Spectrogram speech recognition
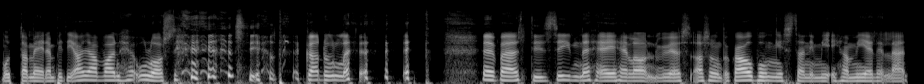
mutta meidän piti ajaa vain he ulos sieltä kadulle, me päästiin sinne. Ei heillä on myös asunto kaupungissa, niin ihan mielellään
